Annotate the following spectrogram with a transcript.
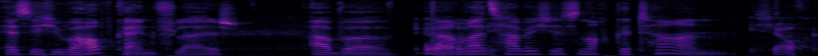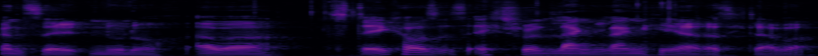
äh, esse ich überhaupt kein Fleisch. Aber ja, damals habe ich es noch getan. Ich auch ganz selten nur noch. Aber Steakhouse ist echt schon lang, lang her, dass ich da war.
